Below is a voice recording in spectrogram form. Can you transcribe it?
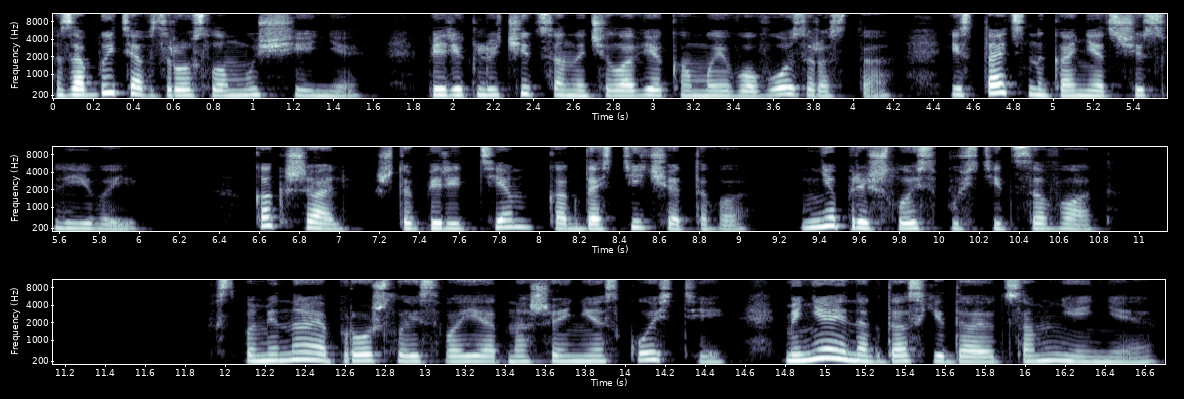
Забыть о взрослом мужчине, переключиться на человека моего возраста и стать, наконец, счастливой. Как жаль, что перед тем, как достичь этого, мне пришлось спуститься в ад. Вспоминая прошлые свои отношения с Костей, меня иногда съедают сомнения.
